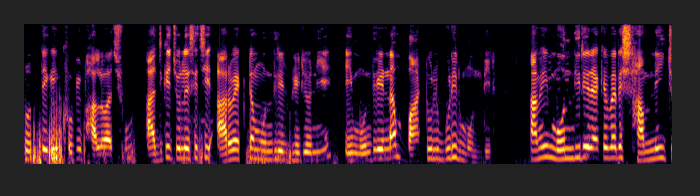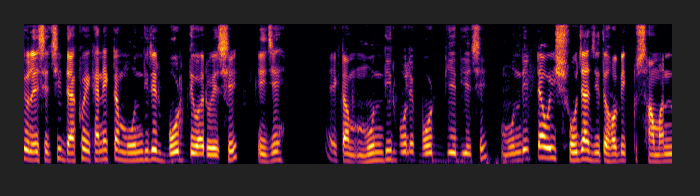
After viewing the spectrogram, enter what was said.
প্রত্যেকেই খুবই ভালো আছো। আজকে চলে এসেছি আরও একটা মন্দিরের ভিডিও নিয়ে। এই মন্দিরের নাম বাটুল বুড়ির মন্দির। আমি মন্দিরের একেবারে সামনেই চলে এসেছি। দেখো, এখানে একটা মন্দিরের বোর্ড দেওয়া রয়েছে। এই যে একটা মন্দির বলে বোর্ড দিয়ে দিয়েছে। মন্দিরটা ওই সোজা যেতে হবে, একটু সামান্য।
